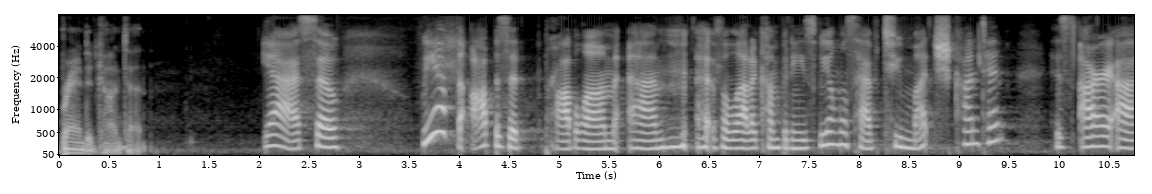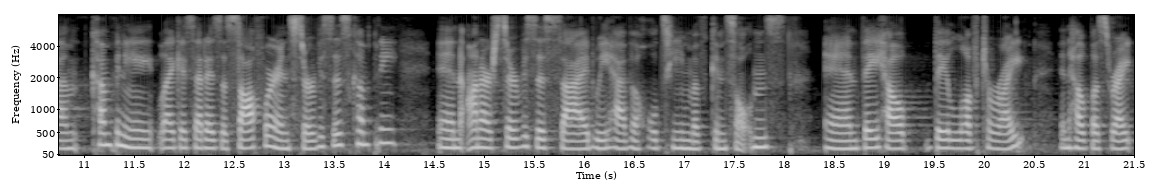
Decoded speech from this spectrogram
branded content? Yeah, so we have the opposite problem um, of a lot of companies. We almost have too much content. Is our um, company, like I said, is a software and services company, and on our services side, we have a whole team of consultants, and they help. They love to write and help us write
